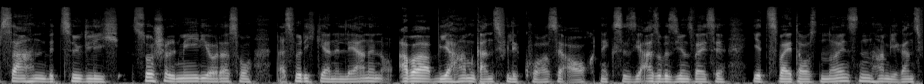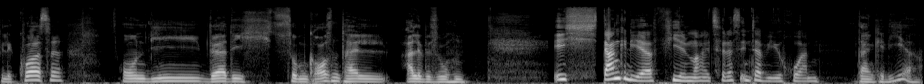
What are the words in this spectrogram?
Sachen bezüglich Social Media oder so. Das würde ich gerne lernen. Aber wir haben ganz viele Kurse auch nächstes Jahr. Also beziehungsweise jetzt 2019 haben wir ganz viele Kurse und die werde ich zum großen Teil alle besuchen. Ich danke dir vielmals für das Interview, Juan. Danke dir.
